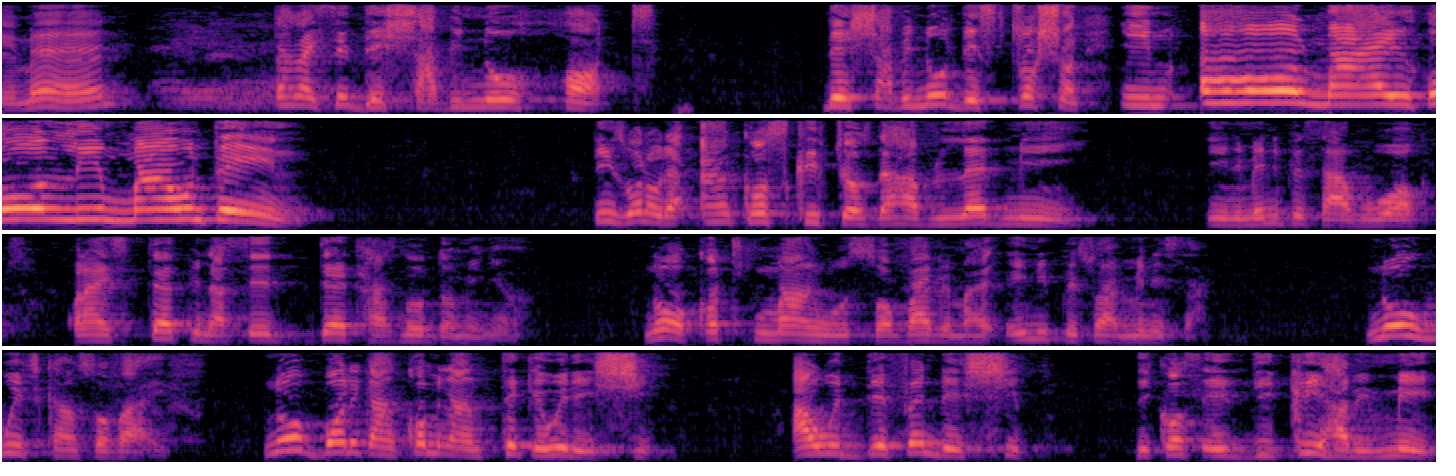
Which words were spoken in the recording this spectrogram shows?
Amen. Amen. That's why I say there shall be no hurt. There shall be no destruction in all my holy mountain. This is one of the anchor scriptures that have led me in many places I've walked. When I step in, I say, Death has no dominion. No occultic man will survive in my any place where I minister. No witch can survive. Nobody can come in and take away the sheep. I will defend the sheep because a decree has been made.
